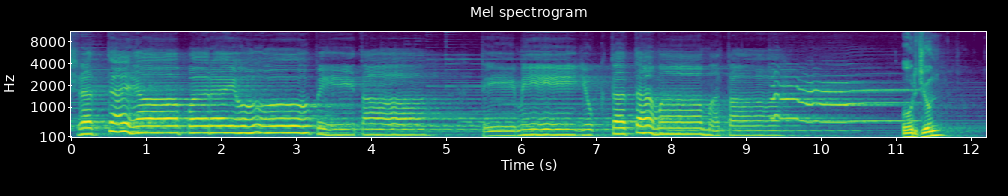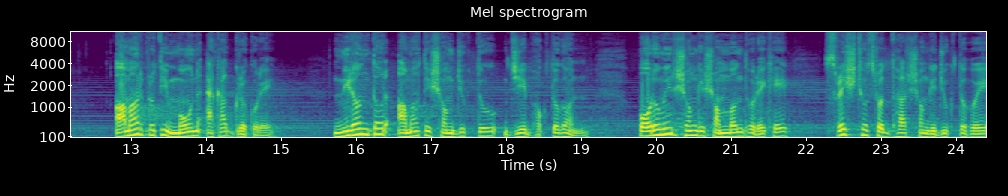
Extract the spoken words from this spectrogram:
श्रद्धया परयोपेता ते मे युक्ततमा मता অর্জুন আমার প্রতি মন একাগ্র করে নিরন্তর আমাতে সংযুক্ত যে ভক্তগণ পরমের সঙ্গে সম্বন্ধ রেখে শ্রেষ্ঠ শ্রদ্ধার সঙ্গে যুক্ত হয়ে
